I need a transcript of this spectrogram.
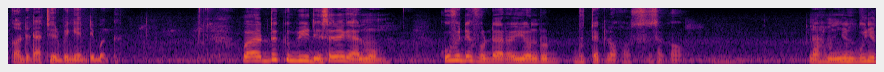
candidature bi ngeen di bëgg. waa dëkk bii de Sénégal moom ku fi deful dara yoon du du teg loxo ci sa kaw ndax ñun bu ñu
